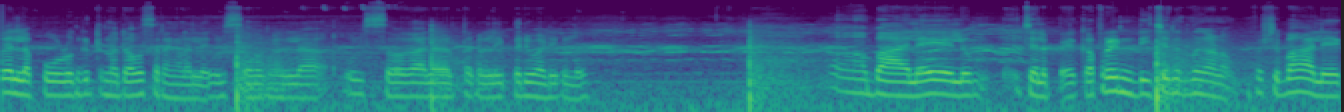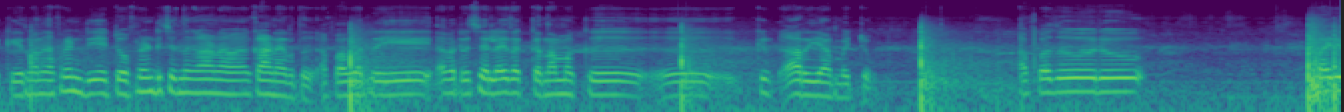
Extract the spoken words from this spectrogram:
വല്ലപ്പോഴും കിട്ടുന്ന ഒരു അവസരങ്ങളല്ലേ? ഉത്സവങ്ങളിലെ ഉത്സവ കാലഘട്ടങ്ങളിലെ ഈ പരിപാടികൾ ബാലയായാലും ചിലപ്പോഴൊക്കെ ഫ്രണ്ടിൽ ചെന്നിരുന്ന് കാണും. പക്ഷെ ബാലയൊക്കെ എന്ന് പറഞ്ഞാൽ ഫ്രണ്ട് ഏറ്റവും ഫ്രണ്ടിൽ ചെന്ന് കാണാ കാണരുത്. അപ്പോൾ അവരുടെ അവരുടെ ചില ഇതൊക്കെ നമുക്ക് അറിയാൻ പറ്റും. അപ്പോൾ അതൊരു പരി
